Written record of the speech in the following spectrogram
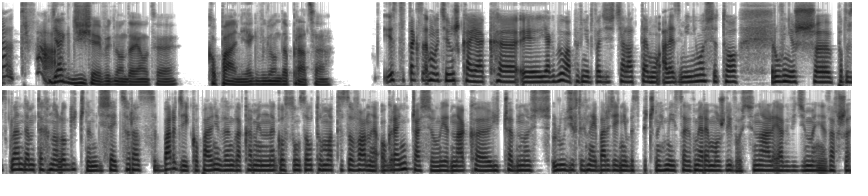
dobrze. trwa. Jak dzisiaj wyglądają te kopalnie? Jak wygląda praca? Jest tak samo ciężka, jak, e, jak była pewnie 20 lat temu, ale zmieniło się to również e, pod względem technologicznym. Dzisiaj coraz bardziej kopalnie węgla kamiennego są zautomatyzowane. Ogranicza się jednak e, liczebność ludzi w tych najbardziej niebezpiecznych miejscach w miarę możliwości, no ale jak widzimy, nie zawsze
